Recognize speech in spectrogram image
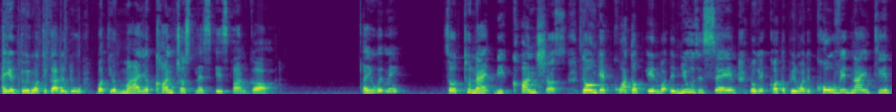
and you're doing what you got to do, but your mind, your consciousness is on God. Are you with me? So tonight, be conscious. Don't get caught up in what the news is saying. Don't get caught up in what the COVID 19.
